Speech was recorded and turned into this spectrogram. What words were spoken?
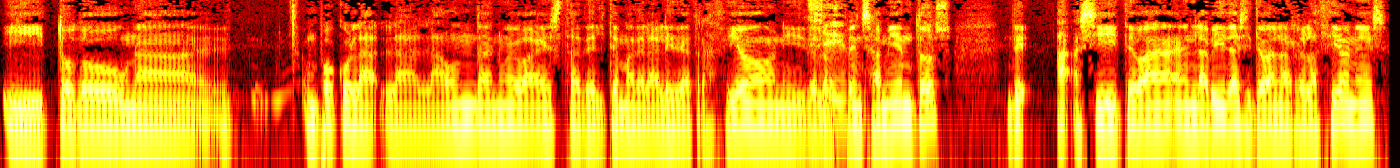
Y todo una, un poco la, la, onda nueva esta del tema de la ley de atracción y de los pensamientos, de así ah, te va en la vida, así te va en las relaciones.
